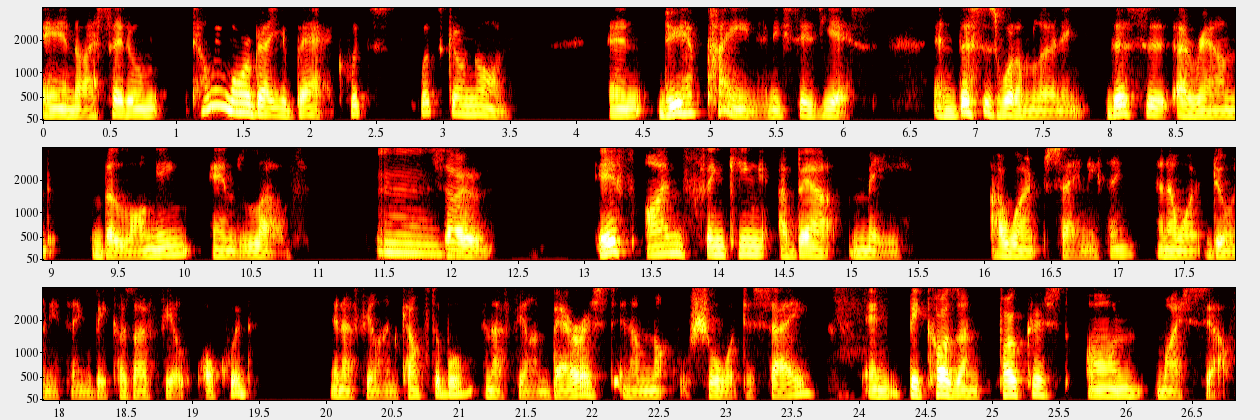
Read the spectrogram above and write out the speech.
and I say to him, Tell me more about your back. What's what's going on? And do you have pain? And he says, Yes. And this is what I'm learning. This is around belonging and love. Mm. So if I'm thinking about me, I won't say anything and I won't do anything because I feel awkward and I feel uncomfortable and I feel embarrassed and I'm not sure what to say. And because I'm focused on myself.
